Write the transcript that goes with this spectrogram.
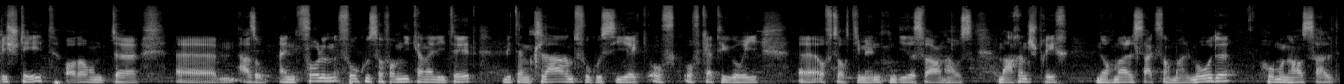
besteht, oder? Und, äh, ähm, also einen vollen Fokus auf Omnikanalität mit einem klaren Fokussierung auf, auf Kategorie, äh, auf Sortimenten, die das Warenhaus machen, sprich, nochmal, sag's nochmal, Mode, Home und Haushalt,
